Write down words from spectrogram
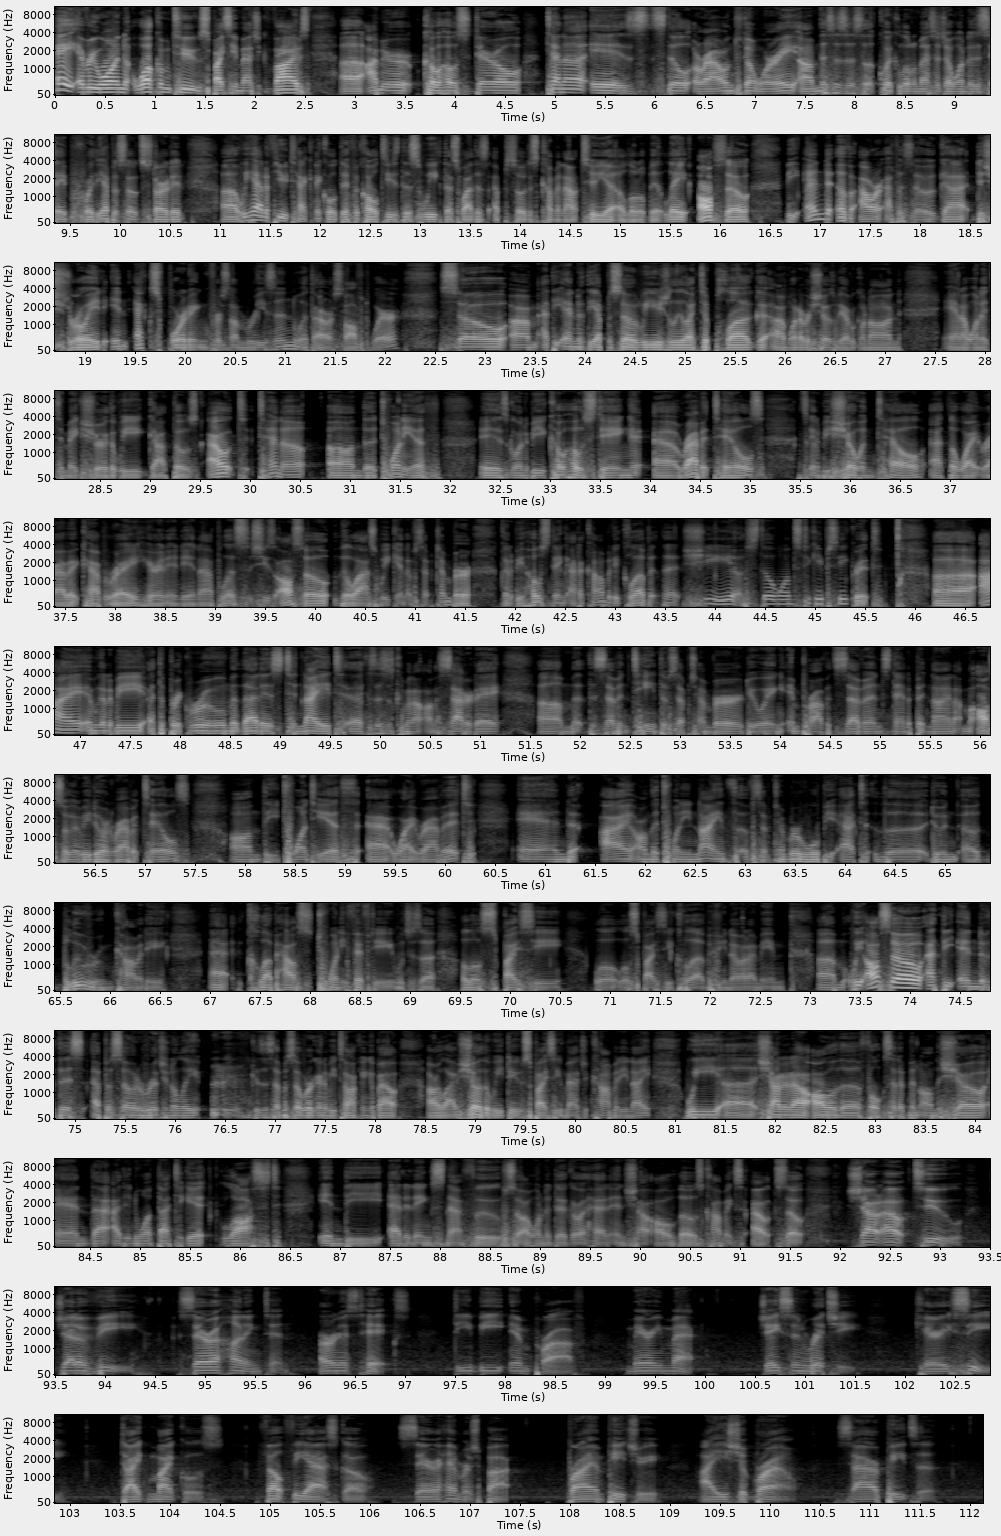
Hey everyone, welcome to Spicy Magic Vibes. Uh, I'm your co-host Daryl. Tenna is still around. Don't worry. Um, this is just a quick little message I wanted to say before the episode started. Uh, we had a few technical difficulties this week. That's why this episode is coming out to you a little bit late. Also, the end of our episode got destroyed in exporting for some reason with our software. So um, at the end of the episode, we usually like to plug um, whatever shows we have going on, and I wanted to make sure that we got those out. Tenna on the 20th is going to be co-hosting uh, Rabbit Tales. It's going to be show and tell at the White Rabbit Cabaret here in Indianapolis. She's also the last weekend of September going to be hosting at a comedy club that she still wants to keep secret. Uh, I am going to be at the Brick Room. That is tonight because uh, this is coming out on a Saturday, um, the 17th of September, doing improv at seven, stand up at nine. I'm also going to be doing Rabbit Tales on the 20th at White Rabbit and I on the 29th of September will be at the doing a Blue Room comedy at Clubhouse 2050, which is a, a little spicy little, little spicy club, if you know what I mean. Um, we also, at the end of this episode, originally, because this episode we're going to be talking about our live show that we do, Spicy Magic Comedy Night. We uh, shouted out all of the folks that have been on the show, and that I didn't want that to get lost in the editing snafu. So I wanted to go ahead and shout all of those comics out. So shout out to Jetta V, Sarah Huntington, Ernest Hicks, DB Improv, Mary Mack, Jason Ritchie, Carrie C., Dyke Michaels, Felt Fiasco, Sarah Hemmersbach, Brian Petrie, Aisha Brown, Sour Pizza,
